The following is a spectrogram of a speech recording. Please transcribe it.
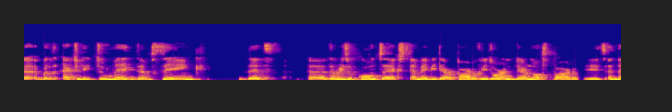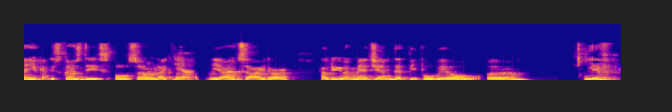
Uh, but actually, to make them think that uh, there is a context and maybe they're part of it or they're not part of it, and then you can discuss this also, like yeah. the outsider. How do you imagine that people will um, live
